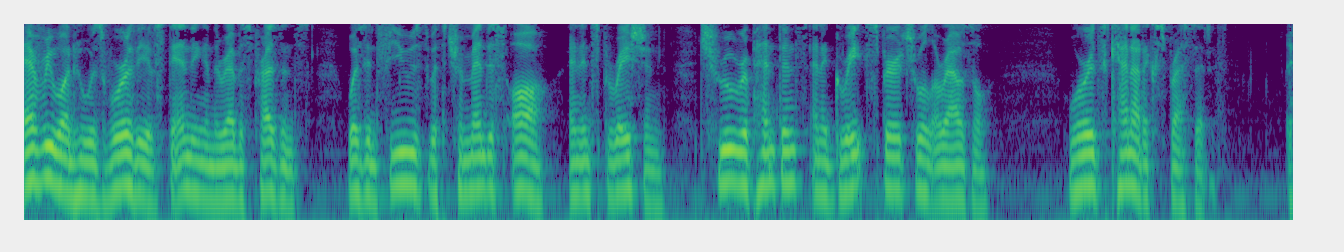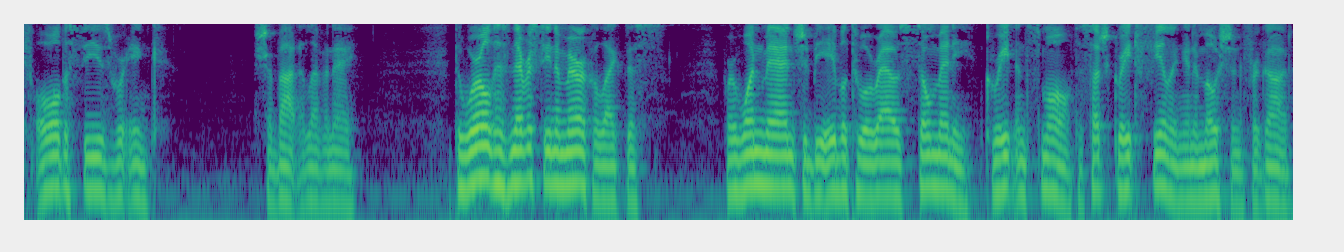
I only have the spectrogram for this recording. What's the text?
Everyone who was worthy of standing in the Rebbe's presence was infused with tremendous awe and inspiration, true repentance, and a great spiritual arousal. Words cannot express it. If all the seas were ink. Shabbat 11a. The world has never seen a miracle like this, where one man should be able to arouse so many, great and small, to such great feeling and emotion for God.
